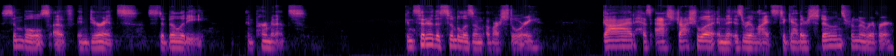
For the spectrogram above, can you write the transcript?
symbols of endurance, stability, and permanence. Consider the symbolism of our story. God has asked Joshua and the Israelites to gather stones from the river.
